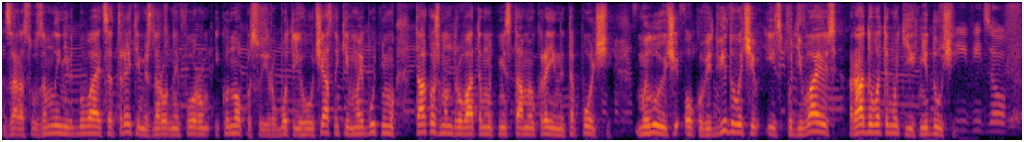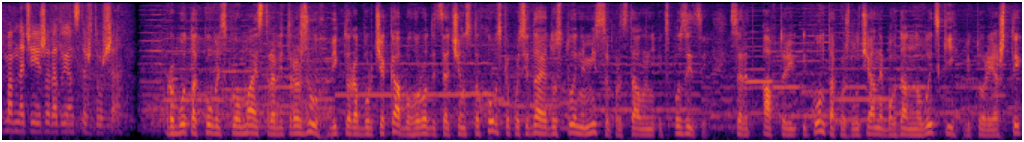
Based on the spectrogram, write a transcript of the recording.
Зараз у Замлині відбувається третій міжнародний форум іконопису, і роботи його учасників в майбутньому також мандруватимуть містами України та Польщі, милуючи око відвідувачів і сподіваюсь, радуватимуть їхні душі. widzów, mam nadzieję, że radując też duszę. Робота ковальського майстра вітражу Віктора Бурчака Богородиця Ченстоховська посідає достойне місце в представленні експозиції. Серед авторів ікон також лучани Богдан Новицький, Вікторія Штик,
